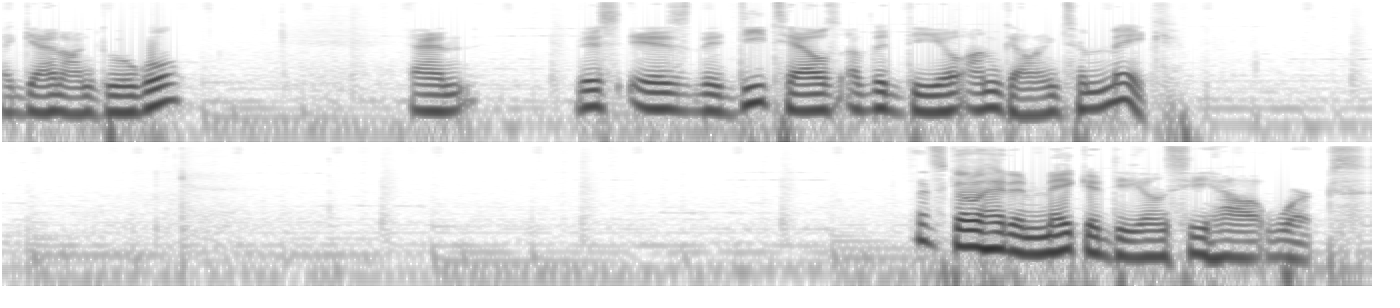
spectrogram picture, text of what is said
again on Google. And this is the details of the deal I'm going to make. Let's go ahead and make a deal and see how it works.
